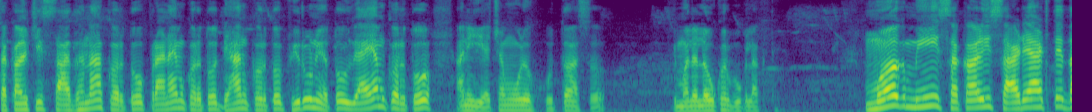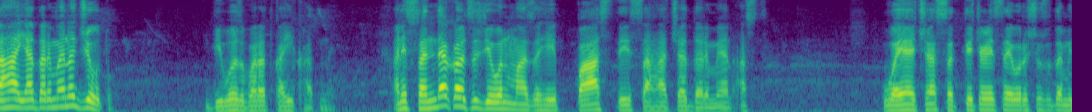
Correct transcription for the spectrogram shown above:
सकाळची साधना करतो प्राणायाम करतो ध्यान करतो फिरून येतो व्यायाम करतो आणि याच्यामुळे होतं असं की मला लवकर भूक लागते. मग मी सकाळी साडेआठ ते दहा या दरम्यानच जेवतो. दिवसभरात काही खात नाही. आणि संध्याकाळचं जेवण माझं हे पाच ते सहाच्या दरम्यान असतं. वयाच्या सत्तेचाळीसाव्या वर्ष सुद्धा मी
